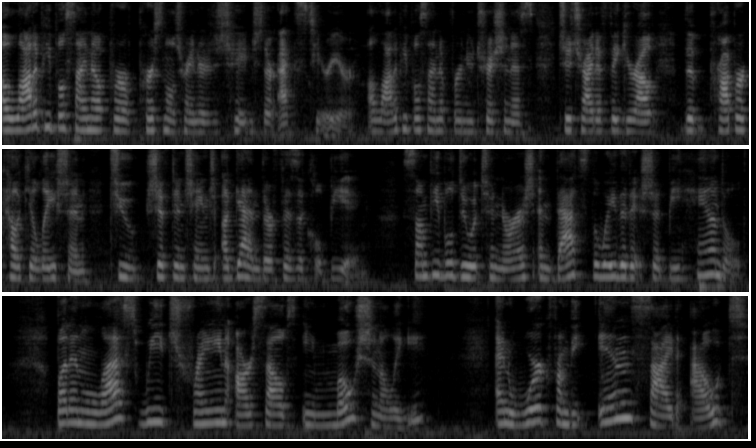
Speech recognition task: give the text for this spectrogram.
a lot of people sign up for a personal trainer to change their exterior. A lot of people sign up for a nutritionist to try to figure out the proper calculation to shift and change, again, their physical being. Some people do it to nourish, and that's the way that it should be handled. But unless we train ourselves emotionally and work from the inside out,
